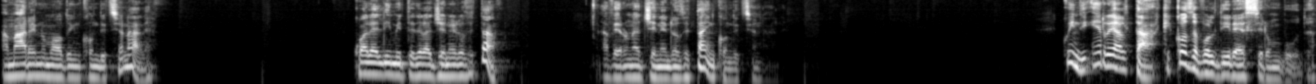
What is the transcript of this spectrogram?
amare in un modo incondizionale. Qual è il limite della generosità? Avere una generosità incondizionale. Quindi in realtà che cosa vuol dire essere un Buddha?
